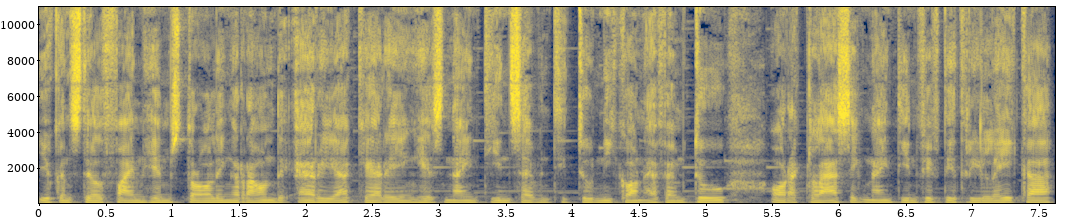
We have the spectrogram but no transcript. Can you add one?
You can still find him strolling around the area carrying his 1972 Nikon FM2 or a classic 1953 Leica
